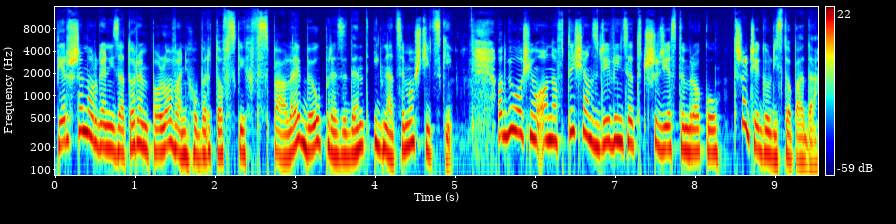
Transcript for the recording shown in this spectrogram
pierwszym organizatorem polowań hubertowskich w Spale był prezydent Ignacy Mościcki. Odbyło się ono w 1930 roku 3 listopada.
